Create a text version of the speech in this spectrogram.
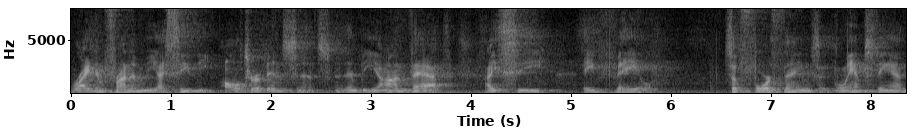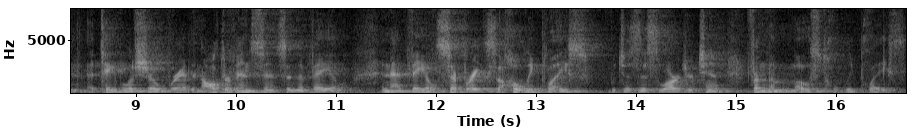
Right in front of me, I see the altar of incense. And then beyond that, I see a veil. So, four things a lampstand, a table of showbread, an altar of incense, and the veil. And that veil separates the holy place, which is this larger tent, from the most holy place.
